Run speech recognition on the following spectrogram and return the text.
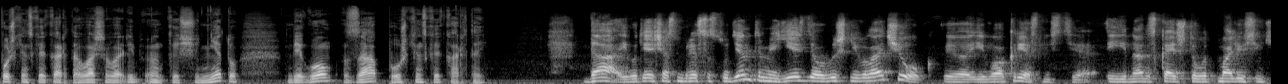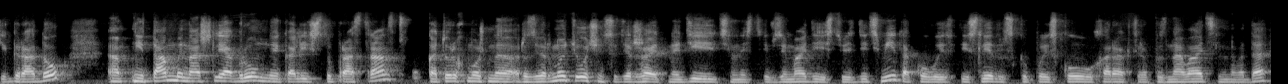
пушкинская карта, а вашего ребенка еще нету, бегом за пушкинской картой. Да, и вот я сейчас, например, со студентами ездил в Вышний Волочок, э, его окрестности, и надо сказать, что вот малюсенький городок, э, и там мы нашли огромное количество пространств, в которых можно развернуть очень содержательную деятельность и взаимодействие с детьми, такого исследовательского, поискового характера, познавательного, да,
